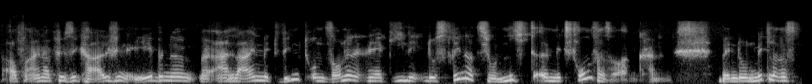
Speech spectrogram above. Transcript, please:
auf einer physikalischen Ebene allein mit Wind- und Sonnenenergie eine Industrienation nicht äh, mit Strom versorgen können. Wenn du ein mittleres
